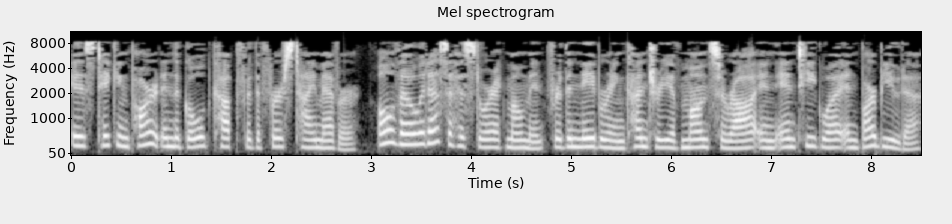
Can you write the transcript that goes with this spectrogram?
is taking part in the Gold Cup for the first time ever. Although it is a historic moment for the neighboring country of Montserrat in Antigua and Barbuda,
